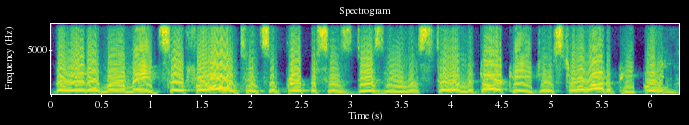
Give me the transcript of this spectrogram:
The Little Mermaid, so for all intents and purposes, Disney was still in the dark ages to a lot of people.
